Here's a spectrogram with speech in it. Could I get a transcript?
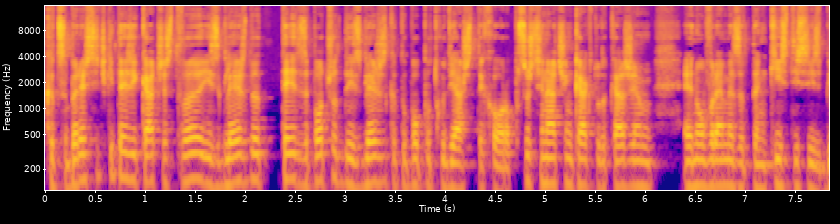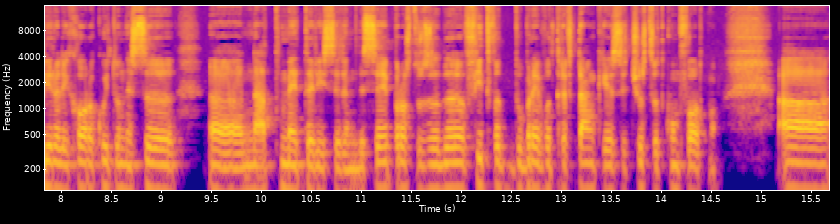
като събереш всички тези качества, изглеждат, те започват да изглеждат като по-подходящите хора. По същия начин, както да кажем, едно време за танкисти са избирали хора, които не са а, над 1,70 просто за да фитват добре вътре в танка и да се чувстват комфортно. А,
